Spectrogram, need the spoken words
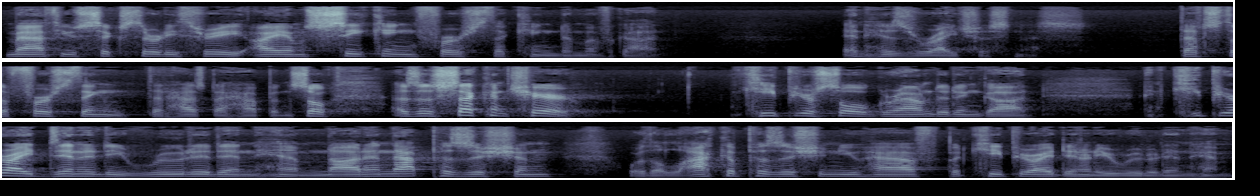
Matthew 6:33, I am seeking first the kingdom of God and His righteousness. That's the first thing that has to happen. So, as a second chair, keep your soul grounded in God and keep your identity rooted in Him, not in that position or the lack of position you have, but keep your identity rooted in Him.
